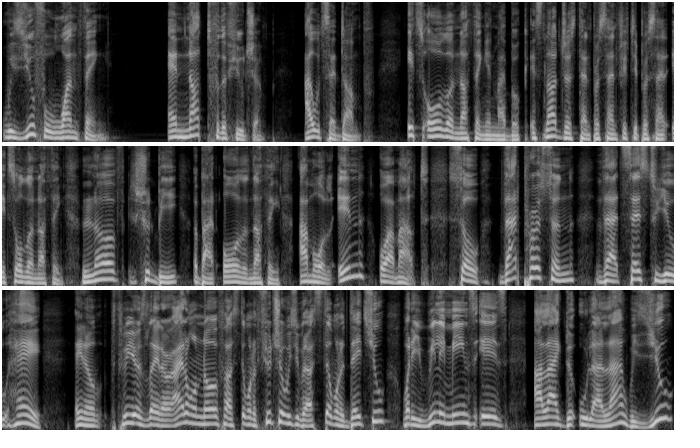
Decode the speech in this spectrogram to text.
with you for one thing and not for the future. I would say dump. It's all or nothing in my book. It's not just 10%, 50%, it's all or nothing. Love should be about all or nothing. I'm all in or I'm out. So that person that says to you, hey, you know, three years later, I don't know if I still want a future with you, but I still want to date you. What he really means is, I like the ooh la la with you,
